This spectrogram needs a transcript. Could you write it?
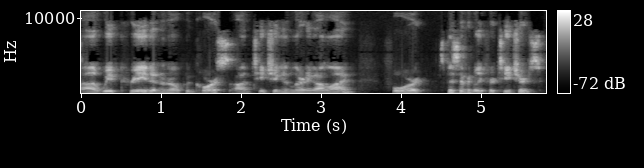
Uh, we've created an open course on teaching and learning online for specifically for teachers.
